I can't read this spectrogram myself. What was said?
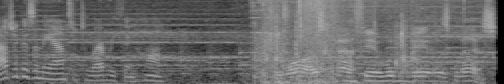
Magic isn't the answer to everything, huh? If it was, Athia wouldn't be in this mess.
